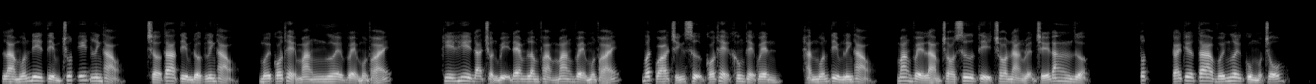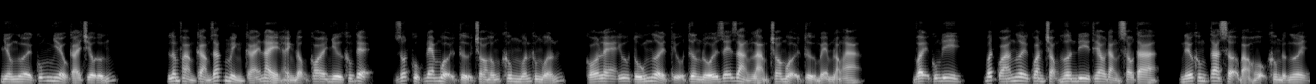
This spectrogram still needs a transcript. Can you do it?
là muốn đi tìm chút ít linh thảo, chờ ta tìm được linh thảo mới có thể mang ngươi về môn phái. Hi hi đã chuẩn bị đem lâm phạm mang về môn phái, bất quá chính sự có thể không thể quên, hắn muốn tìm linh thảo, mang về làm cho sư tỷ cho nàng luyện chế đan dược. Tốt, cái kia ta với ngươi cùng một chỗ, nhiều người cũng nhiều cái chiều ứng. Lâm phàm cảm giác mình cái này hành động coi như không tệ, rốt cục đem mọi tử cho hống không muốn không muốn, có lẽ ưu tú người tiểu tương đối dễ dàng làm cho mọi tử mềm lòng a. À. Vậy cũng đi, bất quá ngươi quan trọng hơn đi theo đằng sau ta, nếu không ta sợ bảo hộ không được ngươi.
